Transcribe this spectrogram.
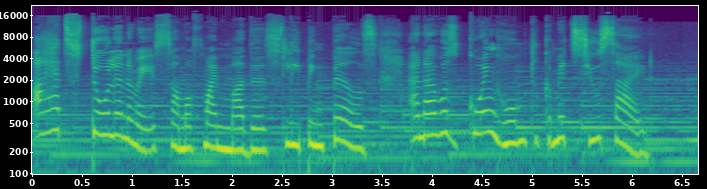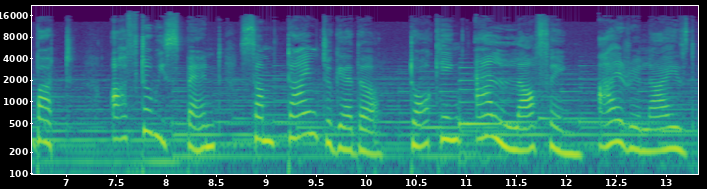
I had stolen away some of my mother's sleeping pills and I was going home to commit suicide. But after we spent some time together, talking and laughing, I realized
